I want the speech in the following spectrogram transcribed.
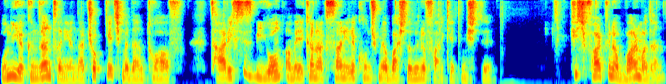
Onu yakından tanıyanlar çok geçmeden tuhaf, tarifsiz bir yoğun Amerikan aksanı ile konuşmaya başladığını fark etmişti. Hiç farkına varmadan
